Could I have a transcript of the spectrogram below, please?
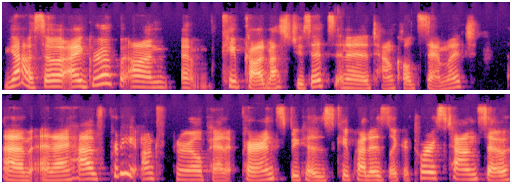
Yeah, so I grew up on um, Cape Cod, Massachusetts, in a town called Sandwich. Um, and I have pretty entrepreneurial parents because Cape Cod is like a tourist town. So,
